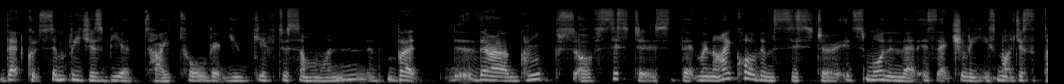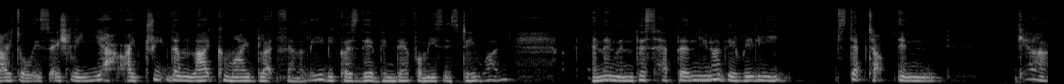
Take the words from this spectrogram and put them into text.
that could simply just be a title that you give to someone. But there are groups of sisters that when I call them sister, it's more than that. It's actually, it's not just a title. It's actually, yeah, I treat them like my blood family because they've been there for me since day one. And then when this happened, you know, they really stepped up and, yeah,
